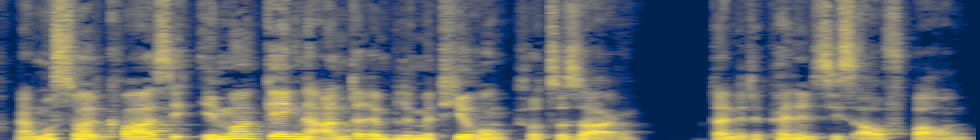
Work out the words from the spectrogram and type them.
Und dann musst du halt quasi immer gegen eine andere Implementierung sozusagen deine Dependencies aufbauen.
